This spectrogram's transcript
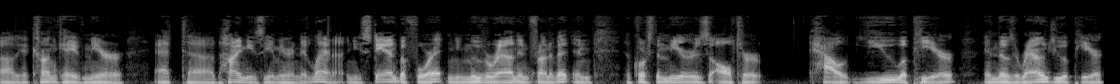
uh, like a concave mirror, at uh, the High Museum here in Atlanta, and you stand before it and you move around in front of it, and of course the mirrors alter how you appear and those around you appear,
